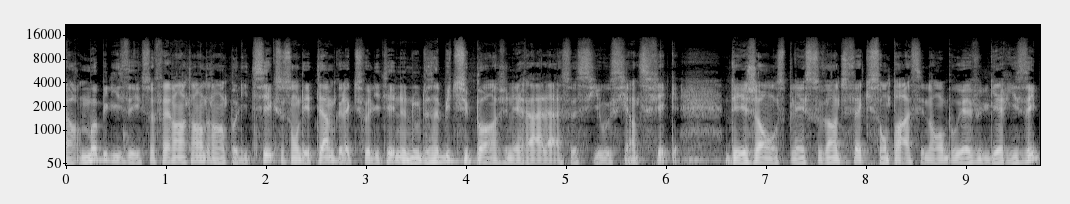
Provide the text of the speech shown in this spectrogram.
Alors, mobiliser, se faire entendre en politique, ce sont des termes que l'actualité ne nous habitue pas en général à associer aux scientifiques. Déjà, on se plaint souvent du fait qu'ils sont pas assez nombreux à vulgariser,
